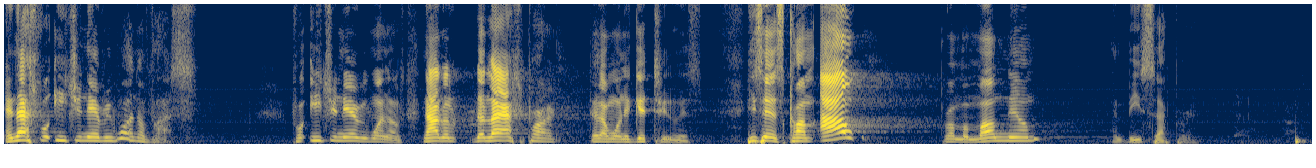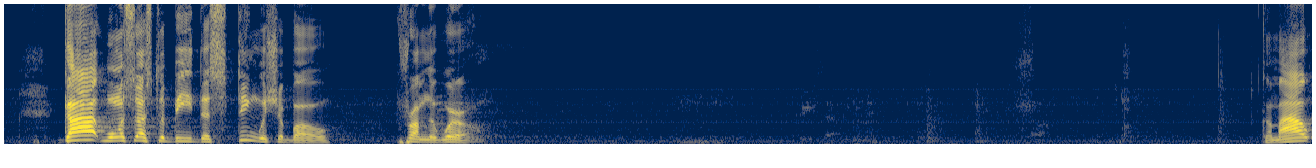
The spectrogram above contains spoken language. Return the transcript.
And that's for each and every one of us for each and every one of us. Now, the, the last part that I want to get to is he says, Come out from among them and be separate. God wants us to be distinguishable from the world. Come out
